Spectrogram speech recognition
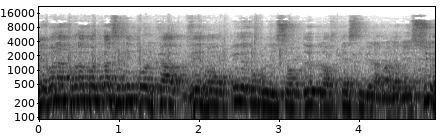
Et voilà, pour la polka, c'était Polka Véron, une composition de l'orchestre de la Maga, bien sûr.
